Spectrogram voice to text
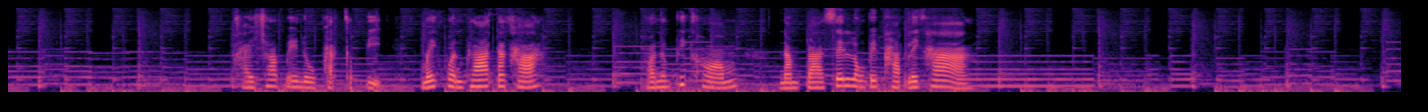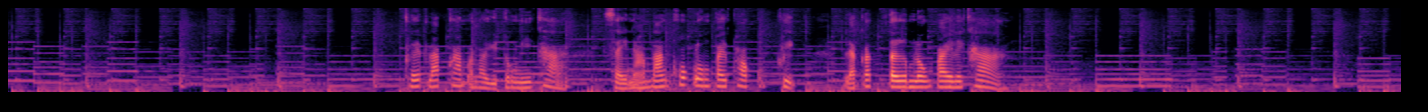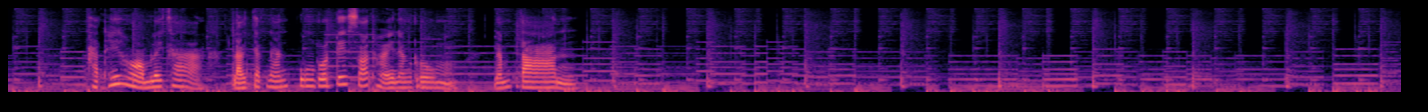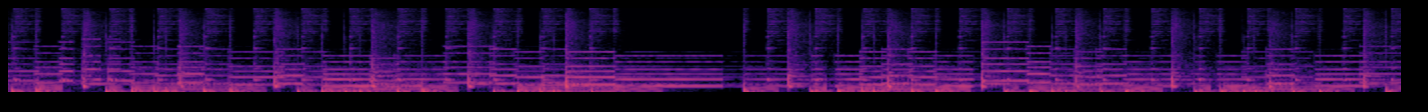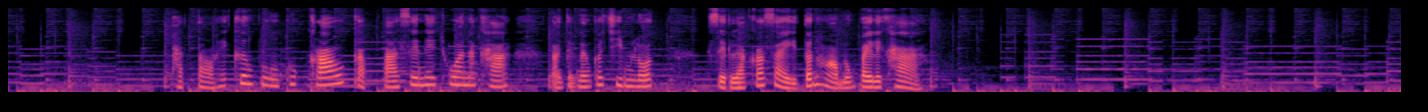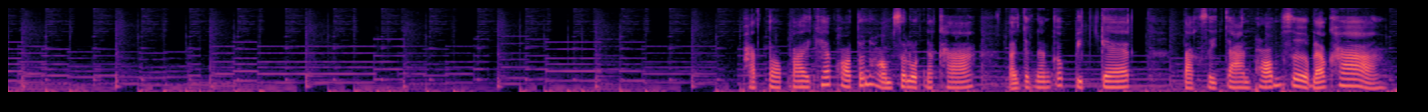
ใครชอบเมนูผัดกะปิไม่ควรพลาดนะคะ พอน้ำพริกหอมนำปลาเส้นลงไปผัดเลยค่ะ เคล็ดลับความอร่อยอยู่ตรงนี้ค่ะ ใส่น้ำล้างโคกลงไปพอคลุกคลิก แล้วก็เติมลงไปเลยค่ะ ผัดให้หอมเลยค่ะ หลังจากนั้นปรุงรสด้วยซอสหอยนางรม น้ำตาล ผัดต่อให้เครื่องปรุงคลุกเคล้ากับปลาเส้นให้ทั่วนะคะ หลังจากนั้นก็ชิมรส เสร็จแล้วก็ใส่ต้นหอมลงไปเลยค่ะ ผัดต่อไปแค่พอต้นหอมสลดนะคะ หลังจากนั้นก็ปิดแก๊ส ตักใส่จานพร้อมเสิร์ฟแล้วค่ะ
